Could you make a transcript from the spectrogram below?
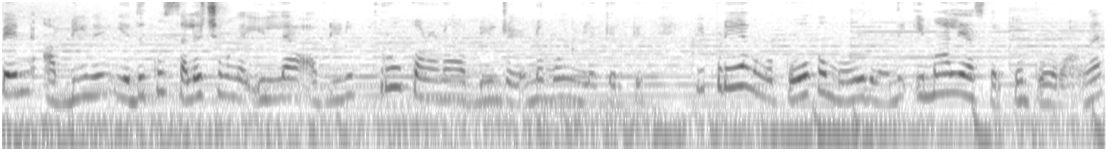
பெண் அப்படின்னு எதுக்கும் சலிச்சவங்க இல்லை அப்படின்னு ப்ரூவ் பண்ணணும் அப்படின்ற எண்ணமும் இவங்களுக்கு இருக்குது இப்படியே அவங்க போகும்பொழுது வந்து இமாலயாஸ் வரைக்கும் போகிறாங்க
